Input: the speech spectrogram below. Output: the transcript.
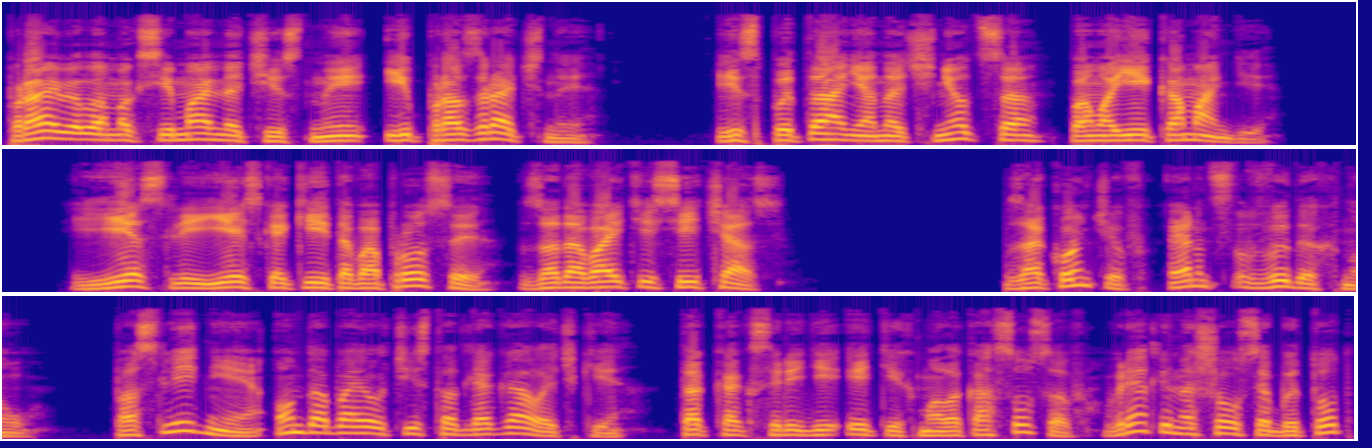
правила максимально честны и прозрачны. Испытание начнется по моей команде. Если есть какие-то вопросы, задавайте сейчас. Закончив, Эрнст выдохнул. Последнее он добавил чисто для галочки, так как среди этих молокососов вряд ли нашелся бы тот,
